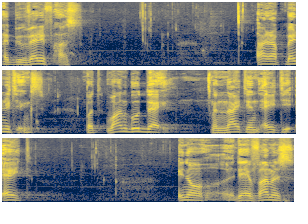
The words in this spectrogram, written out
I be very fast. I wrap many things, but one good day in 1988, you know, the famous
